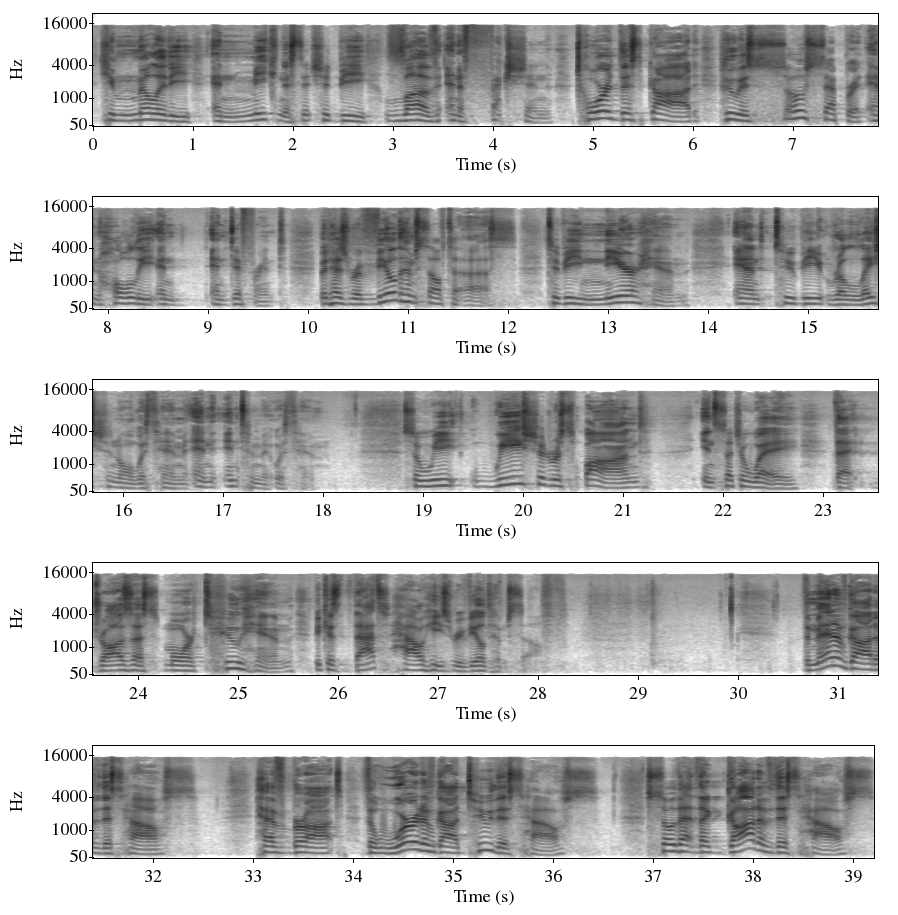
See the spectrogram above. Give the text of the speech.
humility and meekness. It should be love and affection toward this God who is so separate and holy and, and different, but has revealed himself to us to be near him and to be relational with him and intimate with him. So we, we should respond in such a way that draws us more to him because that's how he's revealed himself. The men of God of this house have brought the word of God to this house so that the God of this house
